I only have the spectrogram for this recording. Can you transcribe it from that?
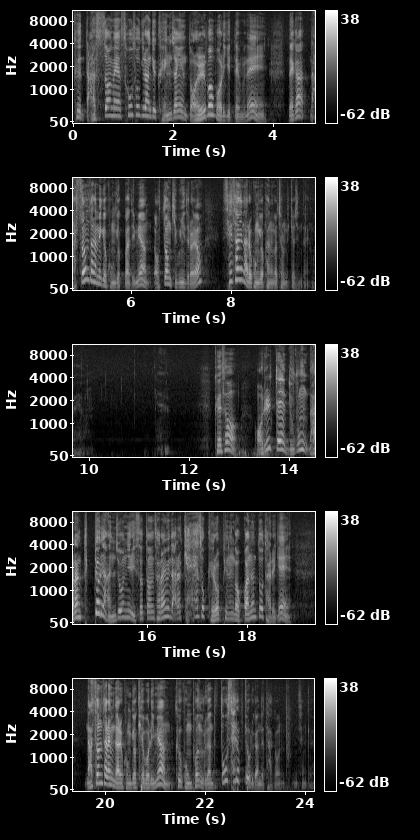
그 낯섦의 소속이라는 게 굉장히 넓어 버리기 때문에 내가 낯선 사람에게 공격받으면 어떤 기분이 들어요? 세상이 나를 공격하는 것처럼 느껴진다는 거예요. 그래서 어릴 때 누구 나랑 특별히 안 좋은 일이 있었던 사람이 나를 계속 괴롭히는 것과는 또 다르게 낯선 사람이 나를 공격해 버리면 그 공포는 우리가한테 또 새롭게 우리가한테 다가오는 부분이 생겨요.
